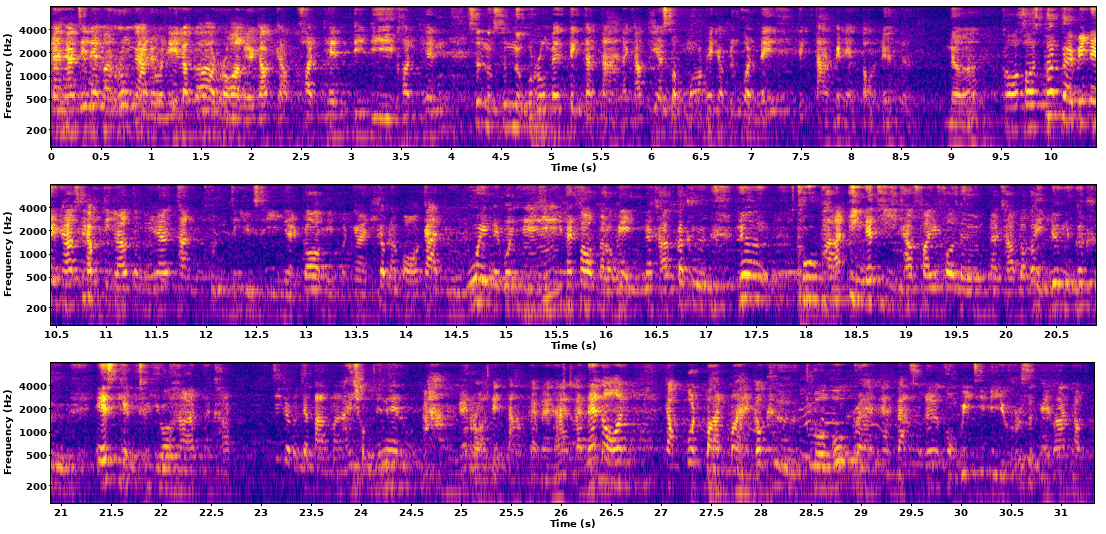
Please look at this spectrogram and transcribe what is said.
นะฮะที่ได้มาร่วมงานในวันนี้แล้วก็รอเลยครับกับคอนเทนต์ดีๆคอนเทนต์สนุกสนุกๆโรแมนติกต่างๆนะครับที่จะส่งมอบให้กับทุกคนได้ติดตามกันอย่างต่อเนื่องเลยเนอะ ขอขอเพิ่มเติมนิดนึงครับซึ่งครับจริงๆแล้วตรงนี้เนี่ยทางคุณจิงยูซีเนี่ยก็มีผลงานที่กำลังออกอากาศอยู่ด้วยในบนอือฮึทีวีแพลตฟอร์มของเราเองนะครับก็คือเรื่องภูผาอิงนาทีครับ Fight for Love นะครับแล้วก็อีกเรื่องหนึ่งก็คือ Escape to Your Heart นะครับ ที่กำลังจะตามมาให้ชมแน่ๆ อ่ะรอติดตามกันนะฮะ และแน่นอนกับบทบาทใหม่ก็คือ global brand ambassador ของ VTV รู้สึกไงบ้างครับ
